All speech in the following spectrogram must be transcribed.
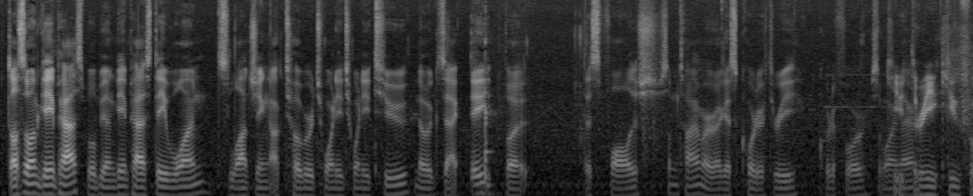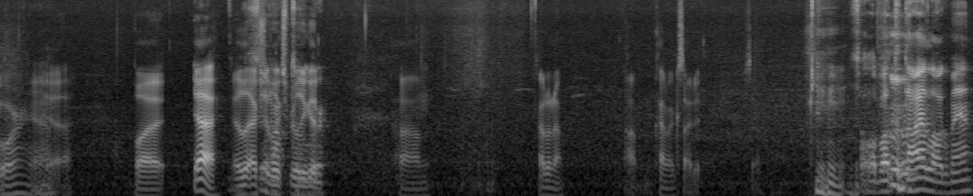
it's also on Game Pass. We'll be on Game Pass day one. It's launching October 2022. No exact date, but this fallish sometime, or I guess quarter three, quarter four, somewhere in there. q3 q4 yeah, Yeah, but yeah, it It's actually in looks really good. Um, I don't know. I'm kind of excited. So It's all about the dialogue, man.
